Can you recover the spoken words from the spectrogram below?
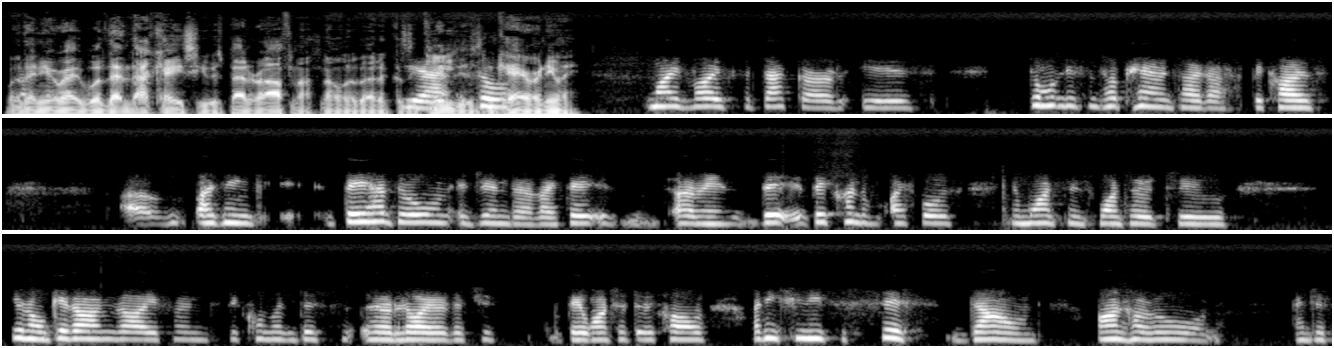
Well, then you're right. Well, then in that case, he was better off not knowing about it because Yeah, he clearly doesn't so- care anyway. my advice for that girl is don't listen to her parents either because um, I think they have their own agenda. Like they, I mean, they they kind of, I suppose, in one sense, want her to, you know, get on in life and become a, this uh, lawyer that she they want her to become. I think she needs to sit down on her own and just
